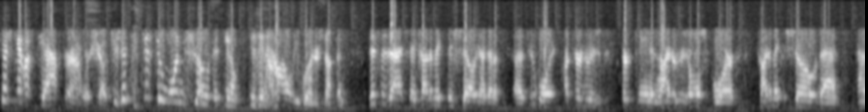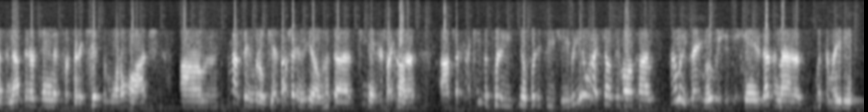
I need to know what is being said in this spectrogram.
just give us the after hour show. Just just do one show that you know is in Hollywood or something." this is actually I try to make this show. You know, I got a, uh, two boys, Hunter who's 13 and Ryder who's almost four. Try to make a show that has enough entertainment for that a kid would want to watch. Um, I'm not saying little kids. I'm saying you know uh, teenagers like Hunter. Um, so I try to keep it pretty you know pretty PG. But you know what I tell people all the time? How many great movies have you seen? It doesn't matter what the rating.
